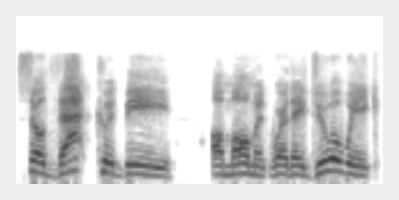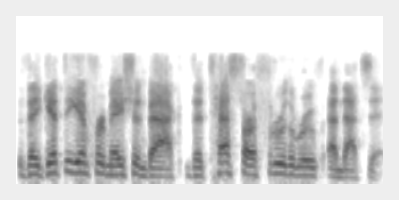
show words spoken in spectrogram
So that could be a moment where they do a week, they get the information back, the tests are through the roof, and that's it.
